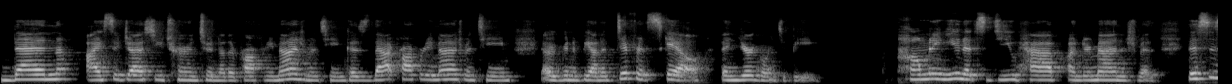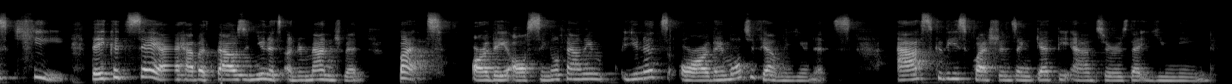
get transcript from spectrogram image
then I suggest you turn to another property management team because that property management team are going to be on a different scale than you're going to be. How many units do you have under management? This is key. They could say, I have a thousand units under management, but are they all single family units or are they multifamily units? Ask these questions and get the answers that you need.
